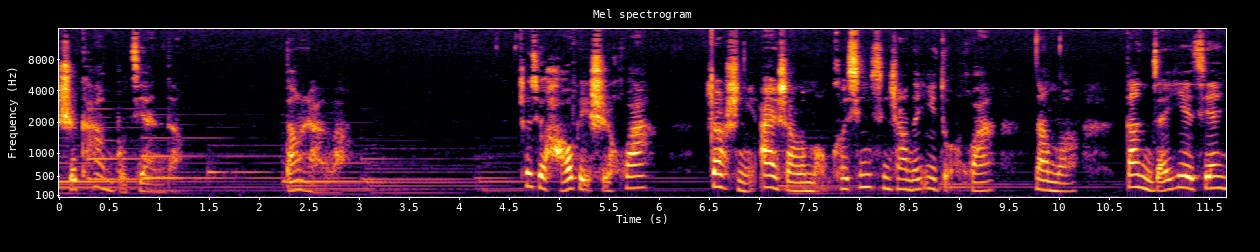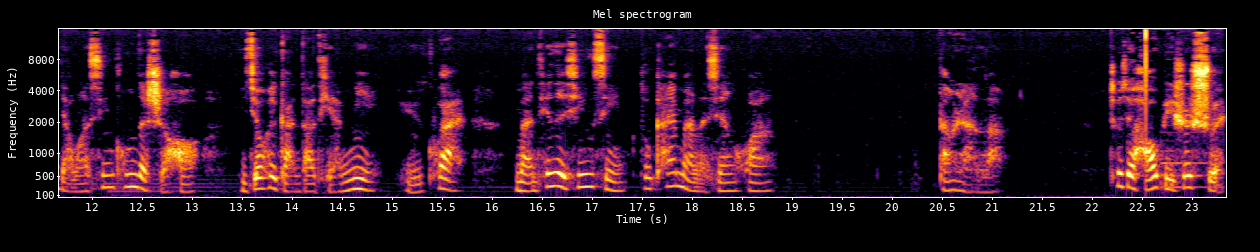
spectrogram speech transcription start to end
是看不见的。当然了，这就好比是花。要是你爱上了某颗星星上的一朵花，那么当你在夜间仰望星空的时候，你就会感到甜蜜愉快。满天的星星都开满了鲜花。当然了，这就好比是水。”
